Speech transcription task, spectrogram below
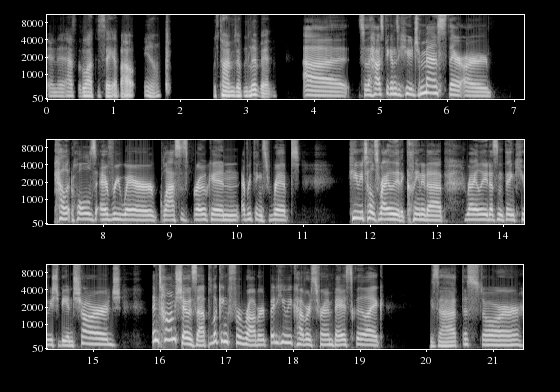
and it has a lot to say about you know the times that we live in. Uh, so the house becomes a huge mess. There are pellet holes everywhere, glass is broken, everything's ripped. Huey tells Riley to clean it up. Riley doesn't think Huey should be in charge. Then Tom shows up looking for Robert, but Huey covers for him, basically like, he's at the store,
